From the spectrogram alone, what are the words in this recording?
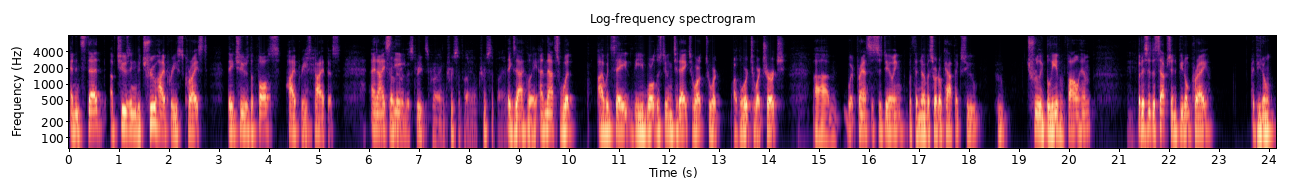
And instead of choosing the true high priest, Christ, They choose the false high priest Caiaphas, and I see they're in the streets crying, "Crucify him! Crucify him!" Exactly, and that's what I would say the world is doing today to our to our, our Lord, to our church. Um, what Francis is doing with the Novus Ordo Catholics who who truly believe and follow him, but it's a deception if you don't pray, if you don't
